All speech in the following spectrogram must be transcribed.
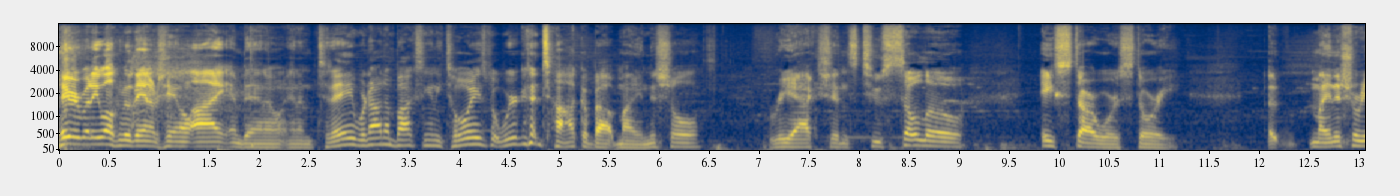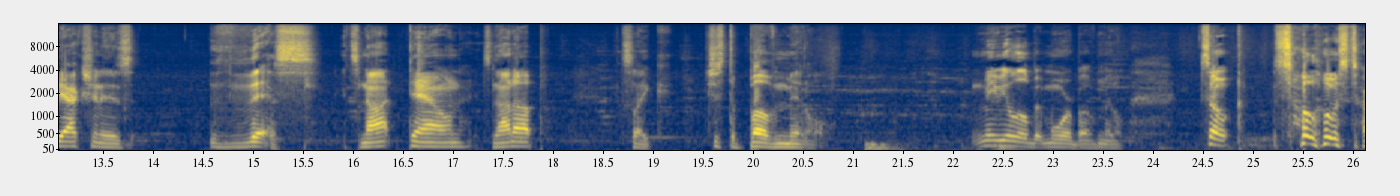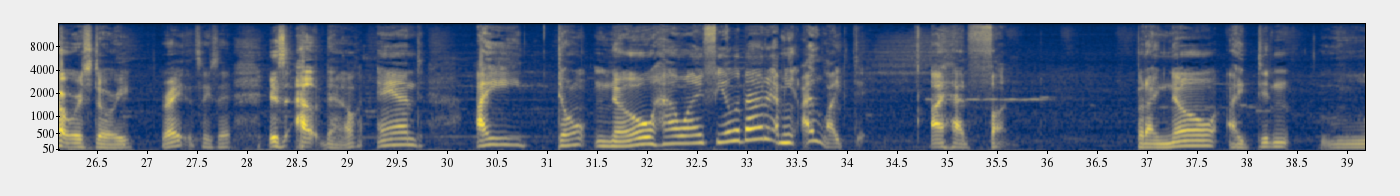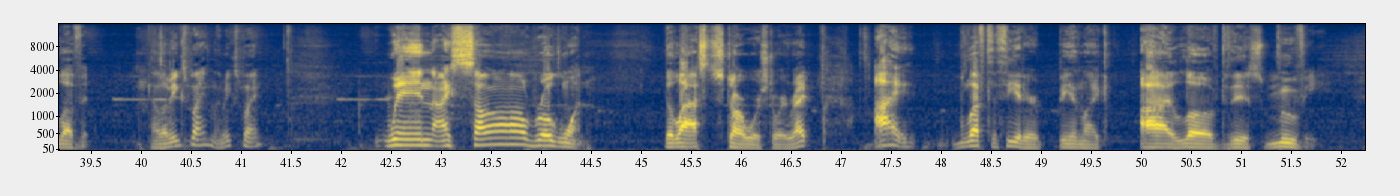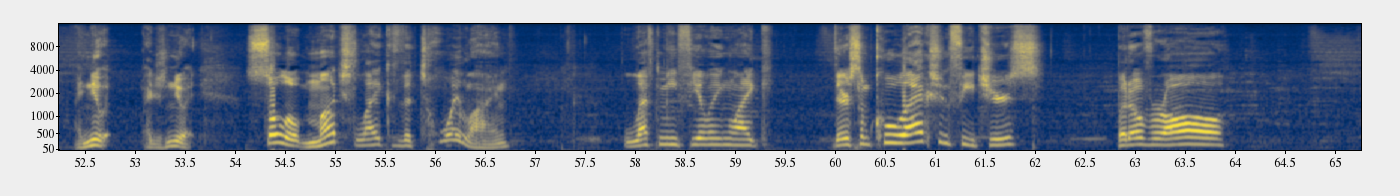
Hey everybody, welcome to the Dan-O channel. I am Dan-O, and today we're not unboxing any toys, but we're going to talk about my initial reactions to Solo, a Star Wars story. Uh, my initial reaction is this. It's not down, it's not up, it's like just above middle. Maybe a little bit more above middle. So, Solo, a Star Wars story right? That's how you say it, is out now. And I don't know how I feel about it. I mean, I liked it. I had fun. But I know I didn't love it. Now, let me explain. Let me explain. When I saw Rogue One, the last Star Wars story, right? I left the theater being like, I loved this movie. I knew it. I just knew it. Solo, much like the toy line, left me feeling like there's some cool action features, but overall,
